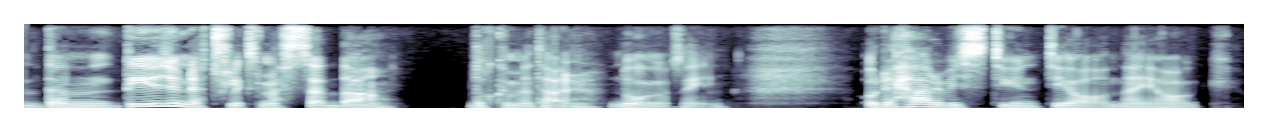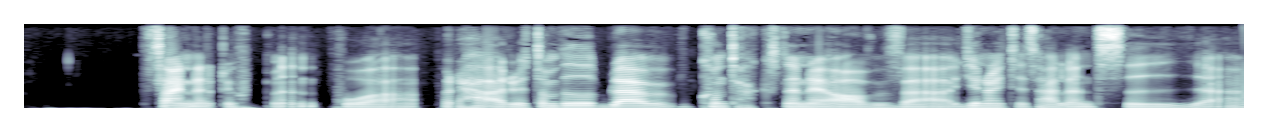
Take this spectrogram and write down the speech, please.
den, det är ju Netflix mest sedda dokumentär någonsin. Och det här visste ju inte jag när jag signade upp mig på, på det här. Utan vi blev kontaktade av uh, United Talents i uh,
